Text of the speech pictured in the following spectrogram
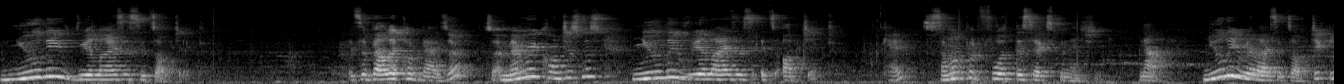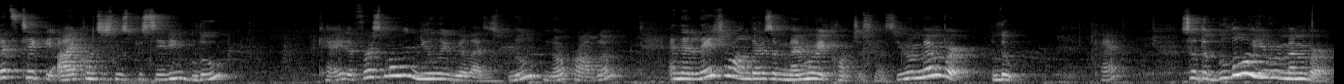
newly realizes its object. It's a valid cognizer. So a memory consciousness newly realizes its object. Okay? So someone put forth this explanation. Now, newly realize its object. Let's take the eye consciousness perceiving blue. Okay, the first moment newly realizes blue, no problem. And then later on there's a memory consciousness. You remember blue. Okay? So the blue you remember,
